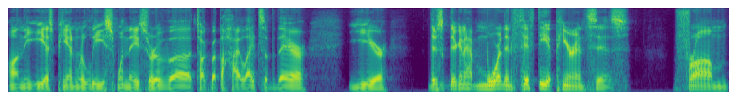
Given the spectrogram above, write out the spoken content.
on the ESPN release when they sort of uh, talk about the highlights of their year. there's they're going to have more than 50 appearances from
